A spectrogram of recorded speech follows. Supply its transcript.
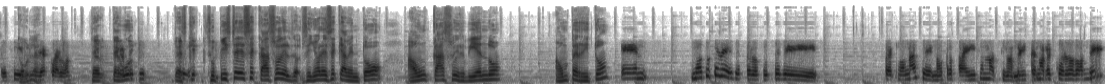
pues sí, Hola. estoy de acuerdo. ¿Te, te sí. es que, ¿Supiste ese caso del señor ese que aventó a un caso hirviendo a un perrito? Eh, no supe de ese, pero supe de personas en otro país, en Latinoamérica, no recuerdo dónde,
